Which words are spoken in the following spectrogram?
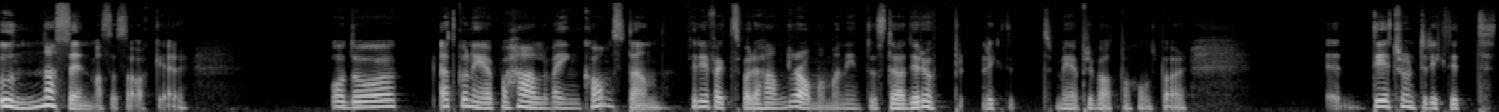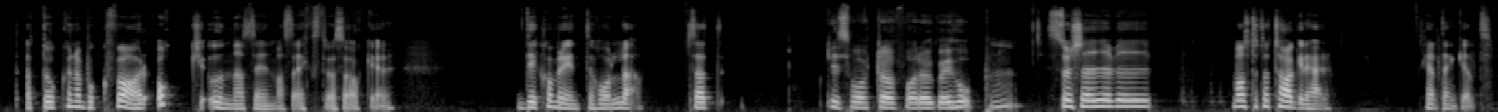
unna sig en massa saker. Och då att gå ner på halva inkomsten, för det är faktiskt vad det handlar om om man inte stödjer upp riktigt med privat pensionsspar. Det tror inte riktigt, att då kunna bo kvar och unna sig en massa extra saker, det kommer inte hålla. Så att, det är svårt att få det att gå ihop. Mm. Så säger vi måste ta tag i det här, helt enkelt.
